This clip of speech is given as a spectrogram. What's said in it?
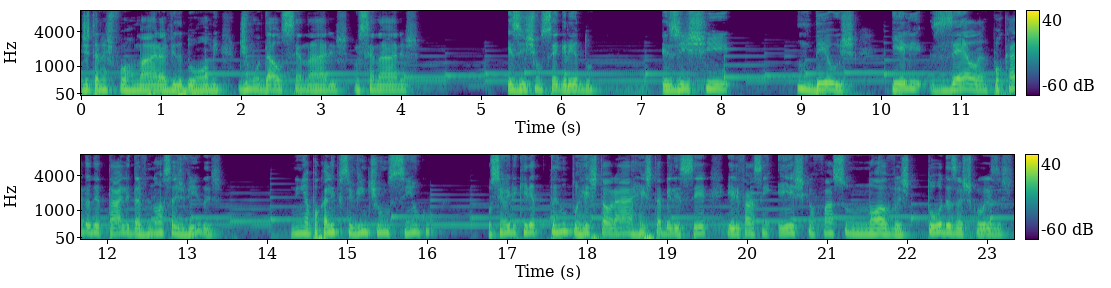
de transformar a vida do homem, de mudar os cenários, os cenários. Existe um segredo. Existe um Deus que ele zela por cada detalhe das nossas vidas. Em Apocalipse 21, 5, o Senhor ele queria tanto restaurar, restabelecer, e ele fala assim: Eis que eu faço novas todas as coisas.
